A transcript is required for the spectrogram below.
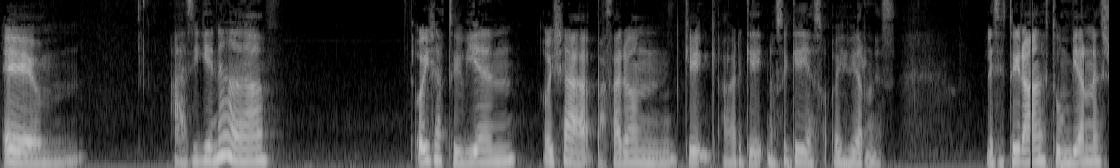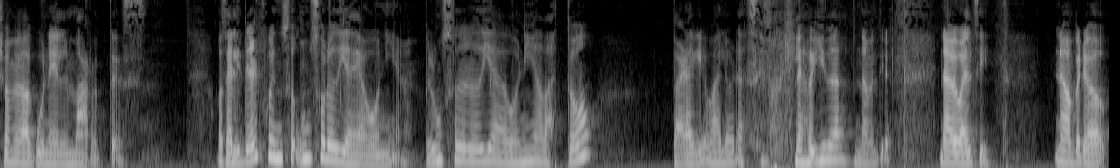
Em, así que nada, hoy ya estoy bien, hoy ya pasaron, a ver, qué, no sé qué día es, hoy es viernes. Les estoy grabando esto un viernes, yo me vacuné el martes. O sea, literal fue un, solo día de agonía. Pero un solo día de agonía bastó para que valorase más la vida. No, mentira. No, igual sí. No, pero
